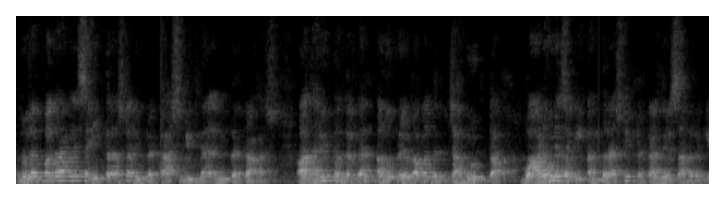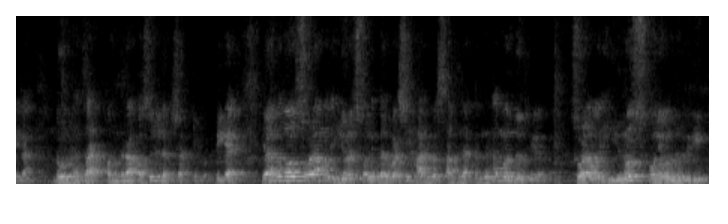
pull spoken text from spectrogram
दोन हजार पंधरा मध्ये संयुक्त राष्ट्रांनी प्रकाश विज्ञान आणि प्रकाश आधारित तंत्रज्ञान अनुप्रयोगाबद्दल जागरूकता वाढवण्यासाठी आंतरराष्ट्रीय प्रकाश दिवस साजरा केला. दोन हजार पंधरा पासून लक्षात ठेवा. ठीक आहे? यानंतर दोन सोळा मध्ये युनेस्कोने दरवर्षी हा दिवस साजरा करण्याचा मंजूर केला सोळा मध्ये युनेस्कोने मंजूर दिली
